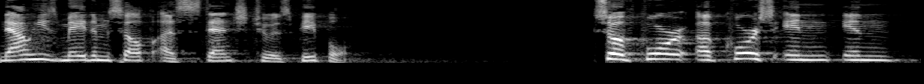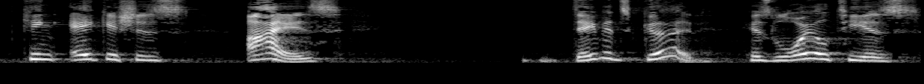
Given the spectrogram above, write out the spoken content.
now he's made himself a stench to his people. So, of, course, of course in, in King Achish's eyes, David's good. His loyalty is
